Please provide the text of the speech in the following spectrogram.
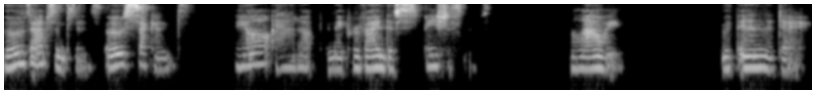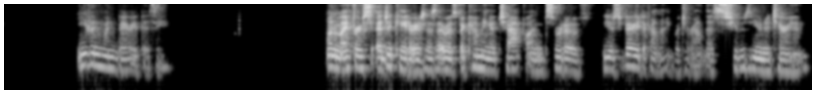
those absences, those seconds, they all add up and they provide this spaciousness, allowing within the day, even when very busy. One of my first educators, as I was becoming a chaplain, sort of used very different language around this. She was a Unitarian.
